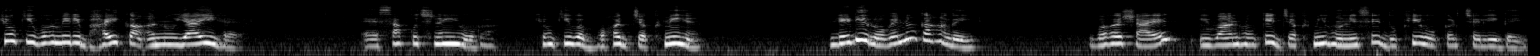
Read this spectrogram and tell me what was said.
क्योंकि वह मेरे भाई का अनुयायी है। ऐसा कुछ नहीं होगा, क्योंकि वह बहुत जख्मी है। लेडी रोवेना कहाँ गई? वह शायद ईवान हो के जख्मी होने से दुखी होकर चली गई।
